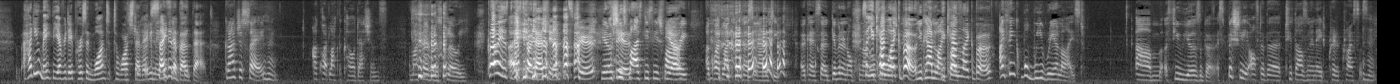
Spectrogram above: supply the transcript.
how do you make the everyday person want to watch that, How do you make it excited about that? Can I just say, I quite like the Kardashians. And my favorite is Khloé. Khloé is the best Kardashian. It's true. You know, She she's is. feisty, she's fiery. I quite like her personality. Okay, so given an option, So I'd you can watch- like both. You can like both. You both. can like both. I think what we realized um, a few years ago, especially after the 2008 credit crisis, Mm-hmm.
